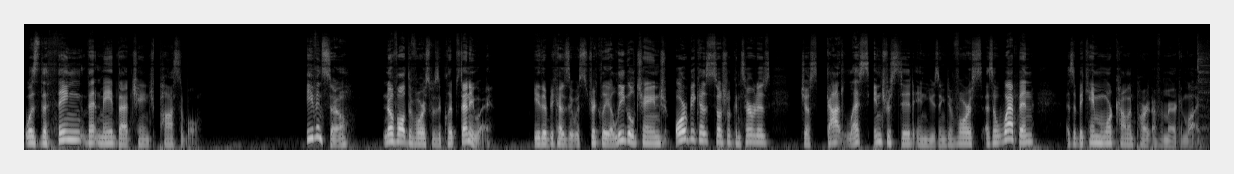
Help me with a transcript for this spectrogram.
was the thing that made that change possible. Even so, no fault divorce was eclipsed anyway, either because it was strictly a legal change or because social conservatives just got less interested in using divorce as a weapon as it became a more common part of American life.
